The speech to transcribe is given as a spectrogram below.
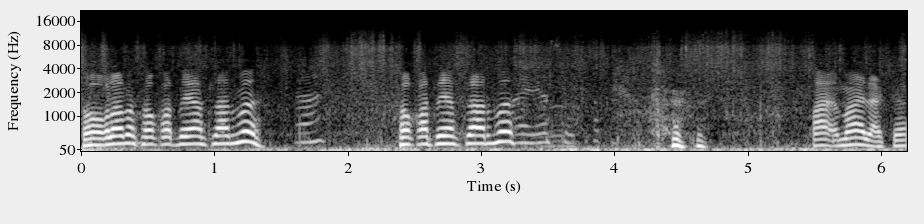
sog'larmi sovqatlayapsizlarmi sovqatlayapsizlarmi mayli aka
